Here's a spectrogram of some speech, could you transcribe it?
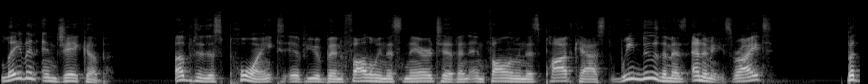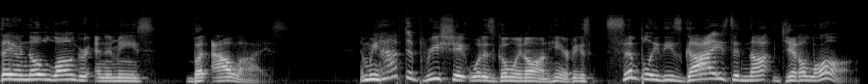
Laban and Jacob, up to this point, if you've been following this narrative and, and following this podcast, we knew them as enemies, right? But they are no longer enemies, but allies. And we have to appreciate what is going on here because simply these guys did not get along.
